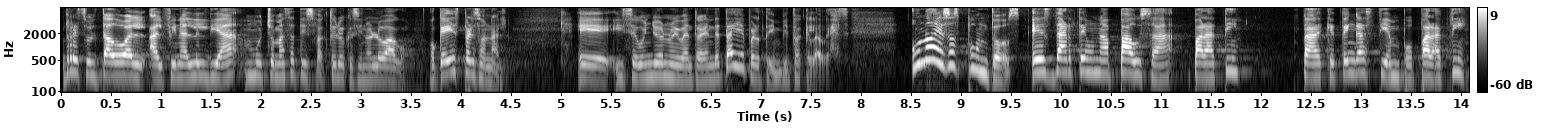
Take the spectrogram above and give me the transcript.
resultado al, al, final del día mucho más satisfactorio que si no lo hago, ¿ok? Es personal. Eh, y según yo no iba a entrar en detalle, pero te invito a que la veas. Uno de esos puntos es darte una pausa para ti, para que tengas tiempo para ti.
